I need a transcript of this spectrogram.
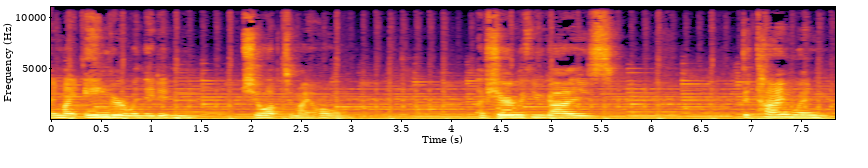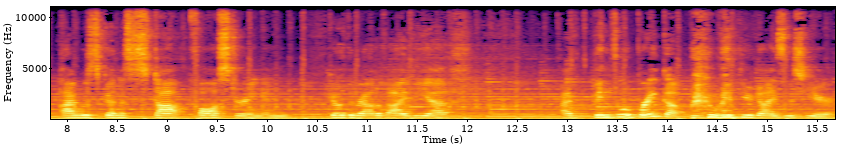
and my anger when they didn't show up to my home. I've shared with you guys the time when I was gonna stop fostering and go the route of IVF. I've been through a breakup with you guys this year.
